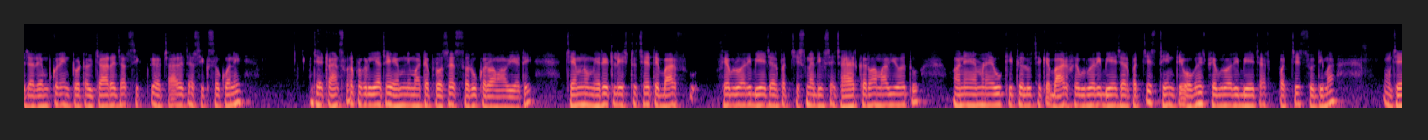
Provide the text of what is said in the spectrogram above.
હજાર એમ કરીને ટોટલ ચાર હજાર ચાર હજાર શિક્ષકોની જે ટ્રાન્સફર પ્રક્રિયા છે, એમની માટે પ્રોસેસ શરૂ કરવામાં આવી હતી. જેમનું મેરિટ લિસ્ટ છે, તે બાર ફેબ્રુઆરી બે હજાર પચીસના દિવસે જાહેર કરવામાં આવ્યું હતું. અને એમણે એવું કીધેલું છે કે બાર ફેબ્રુઆરી બે હજાર પચીસથી તે ઓગણીસ ફેબ્રુઆરી બે હજાર પચીસ સુધીમાં જે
